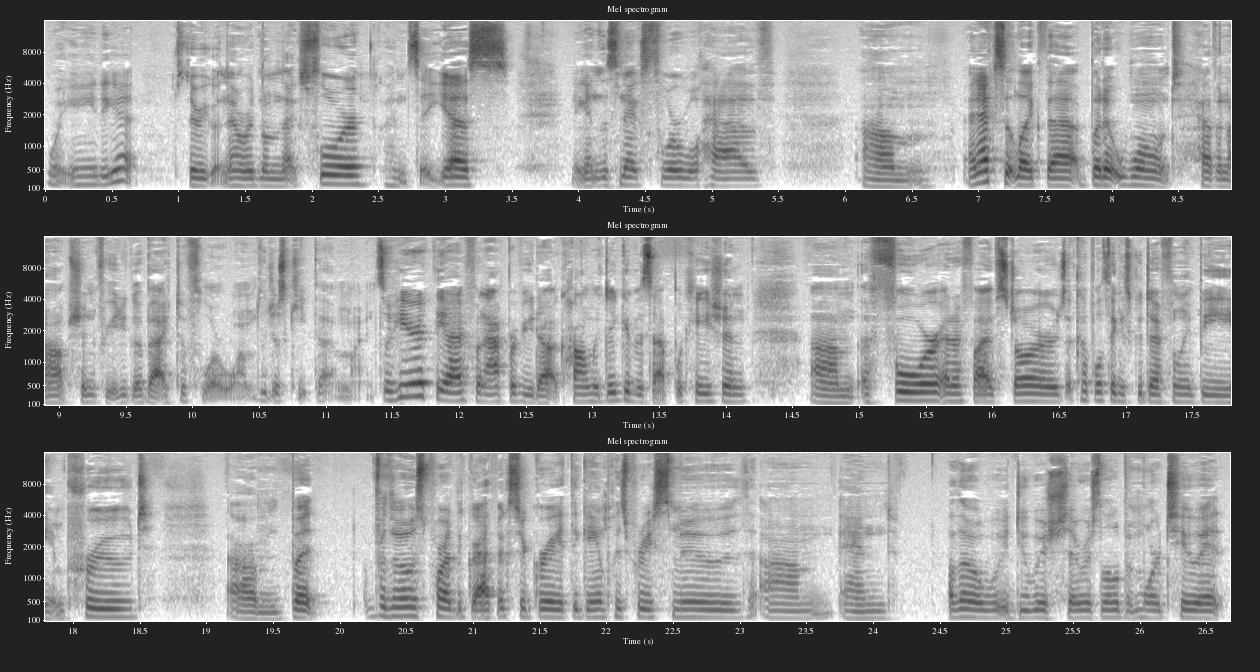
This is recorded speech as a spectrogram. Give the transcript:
what you need to get. So there we go. Now we're on the next floor. Go ahead and say yes. And again, this next floor will have um, an exit like that, but it won't have an option for you to go back to floor one. So just keep that in mind. So here at the iPhoneAppReview.com, we did give this application um, a four out of five stars. A couple things could definitely be improved, um, but for the most part, the graphics are great. The gameplay is pretty smooth, um, and although we do wish there was a little bit more to it,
